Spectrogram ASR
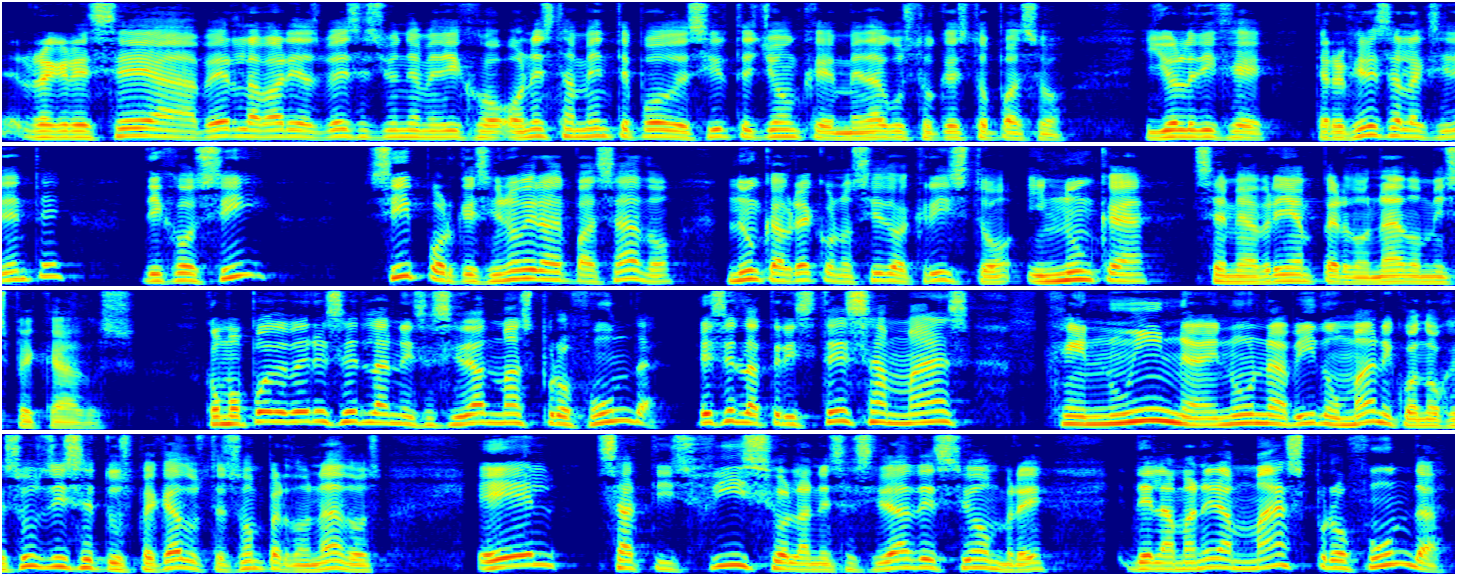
Regresé a verla varias veces y un día me dijo, honestamente puedo decirte, John, que me da gusto que esto pasó. Y yo le dije, ¿te refieres al accidente? Dijo, sí, sí, porque si no hubiera pasado, nunca habría conocido a Cristo y nunca se me habrían perdonado mis pecados. Como puede ver, esa es la necesidad más profunda, esa es la tristeza más genuina en una vida humana. Y cuando Jesús dice tus pecados te son perdonados, Él satisfizo la necesidad de ese hombre de la manera más profunda.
